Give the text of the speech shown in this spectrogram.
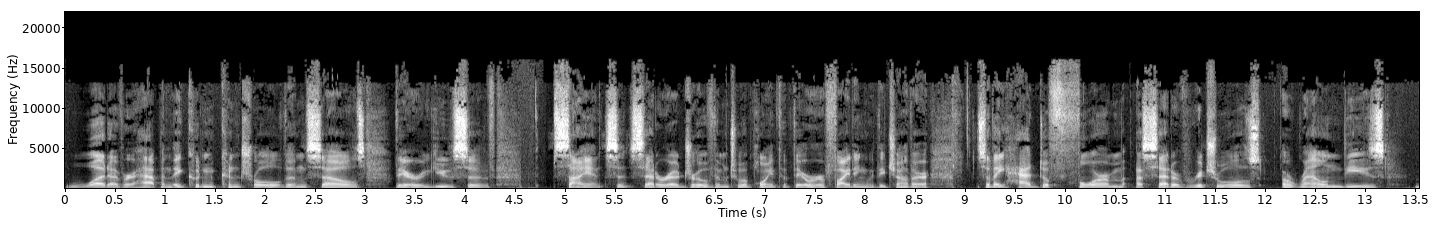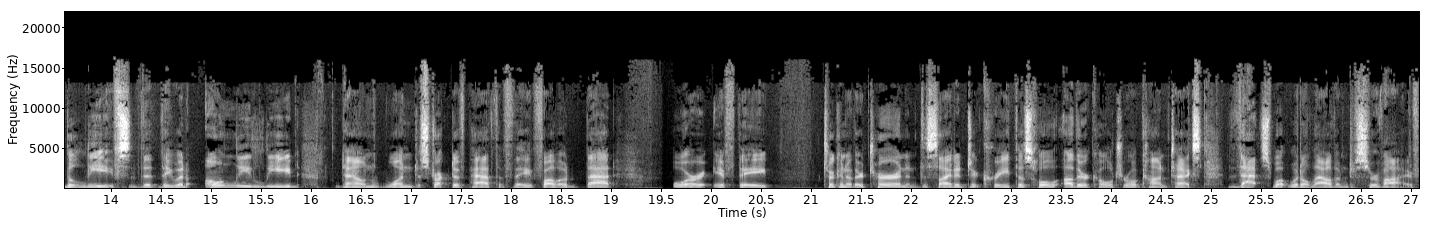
whatever happened, they couldn't control themselves. Their use of science, etc., drove them to a point that they were fighting with each other. So they had to form a set of rituals around these beliefs that they would only lead down one destructive path if they followed that, or if they took another turn and decided to create this whole other cultural context, that's what would allow them to survive.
